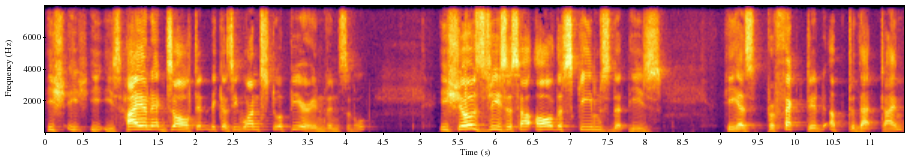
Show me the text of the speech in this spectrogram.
He, he, he's high and exalted because he wants to appear invincible. He shows Jesus how all the schemes that he's, he has perfected up to that time.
